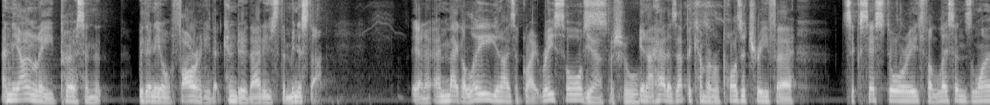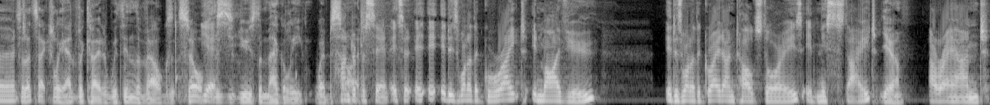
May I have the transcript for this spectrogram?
And the only person that with any authority that can do that is the minister. You know, and Maggolee, you know, is a great resource. Yeah, for sure. You know, how does that become a repository for success stories, for lessons learned? So that's actually advocated within the Valgs itself. Yes. Use the Maggolee website. Hundred percent. It's a, it, it is one of the great, in my view, it is one of the great untold stories in this state Yeah. around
